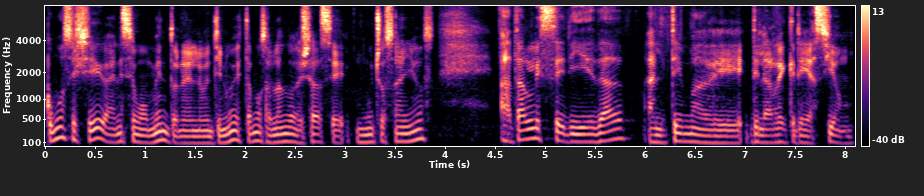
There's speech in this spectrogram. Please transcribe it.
¿Cómo se llega en ese momento, en el 99, estamos hablando de ya hace muchos años, a darle seriedad al tema de, la recreación?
